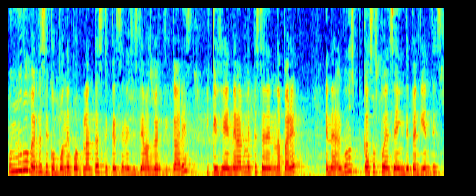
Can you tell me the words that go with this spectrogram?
Un muro verde se compone por plantas que crecen en sistemas verticales y que generalmente están en una pared. En algunos casos pueden ser independientes.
